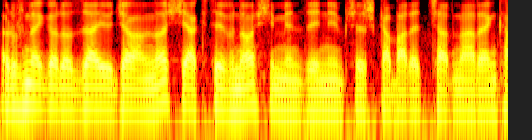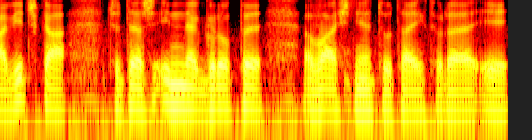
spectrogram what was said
różnego rodzaju działalności, aktywności, między innymi przecież kabaret Czarna Rękawiczka, czy też inne grupy właśnie tutaj, które i,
